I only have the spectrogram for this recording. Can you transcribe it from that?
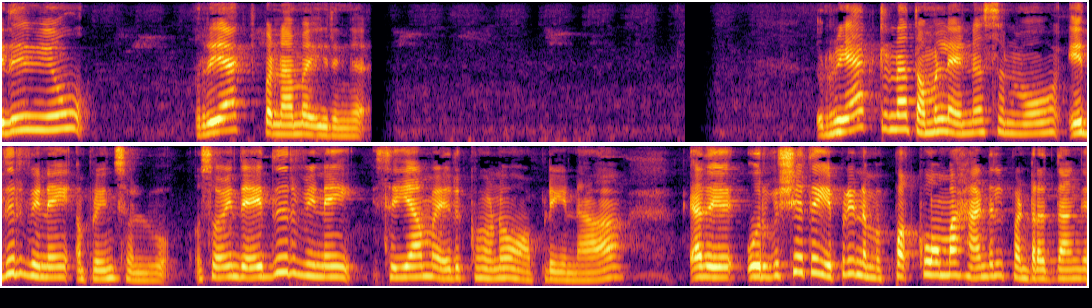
எதையும் ரியாக்ட் பண்ணாமல் இருங்க. ரியாக்ட்னா தமிழில் என்ன சொல்லுவோம் எதிர்வினை அப்படின்னு சொல்லுவோம் ஸோ இந்த எதிர்வினை செய்யாமல் இருக்கணும் அப்படின்னா அது ஒரு விஷயத்தை எப்படி நம்ம பக்குவமாக ஹேண்டில் பண்ணுறது தாங்க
